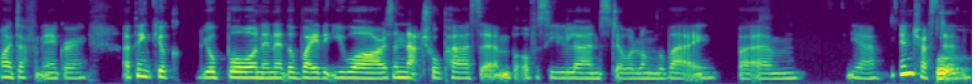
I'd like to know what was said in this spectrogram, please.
I definitely agree. I think you're you're born in it the way that you are as a natural person but obviously you learn still along the way. But um yeah, interesting. Well,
